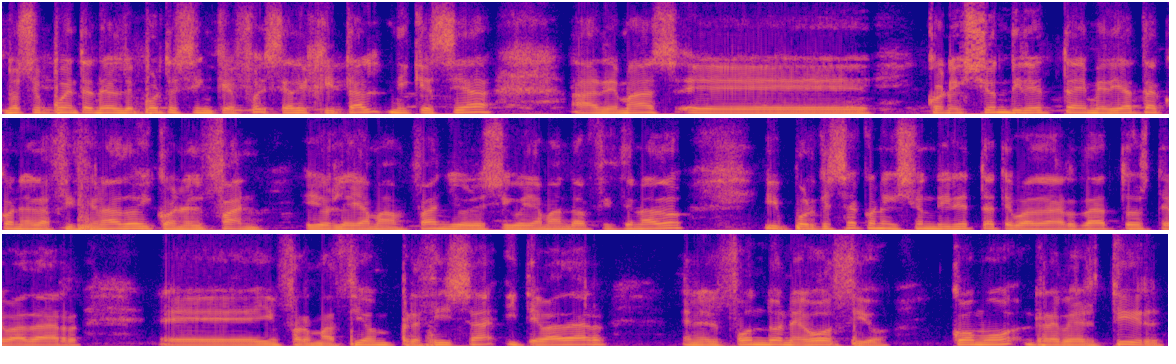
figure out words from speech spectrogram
no se puede entender el deporte sin que sea digital, ni que sea además eh, conexión directa, inmediata con el aficionado y con el fan. Ellos le llaman fan, yo le sigo llamando aficionado, y porque esa conexión directa te va a dar datos, te va a dar eh, información precisa y te va a dar en el fondo negocio, cómo revertir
